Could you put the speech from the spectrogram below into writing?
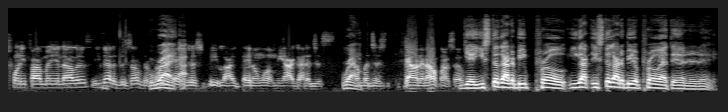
twenty five million dollars. You got to do something. Bro. Right, You can't I- just be like they don't want me. I got to just Right. I'm gonna just down and out myself. yeah, you still got to be pro. You got you still got to be a pro at the end of the day.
